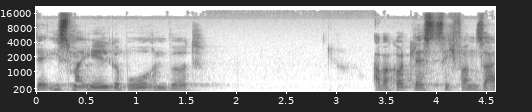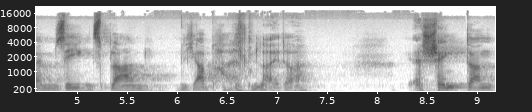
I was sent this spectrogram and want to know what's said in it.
der Ismael geboren wird aber Gott lässt sich von seinem Segensplan nicht abhalten, leider. Er schenkt dann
